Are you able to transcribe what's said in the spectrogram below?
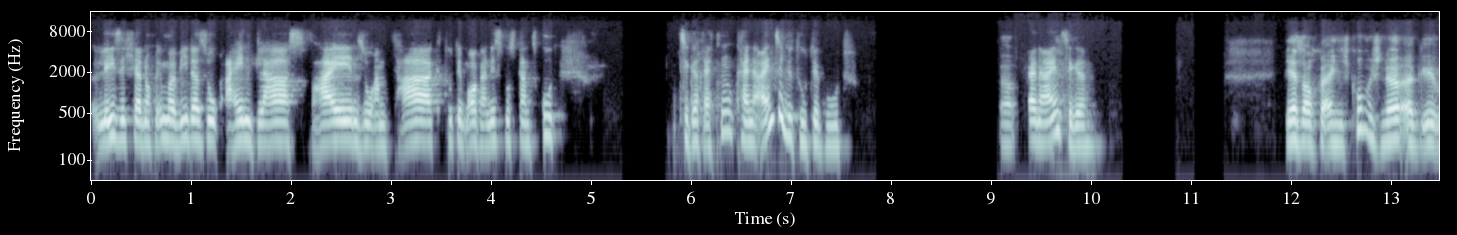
lese ich ja noch immer wieder so, ein Glas Wein so am Tag tut dem Organismus ganz gut. Zigaretten, keine einzige tut dir gut. Ja. Keine einzige. Ja, ist auch eigentlich komisch, ne? Äh,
